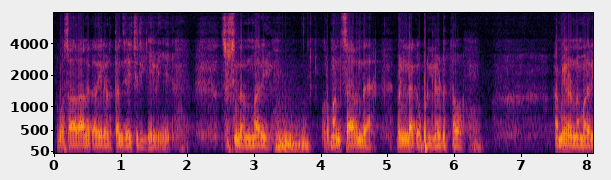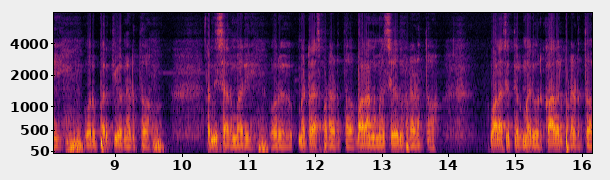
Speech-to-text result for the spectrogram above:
ரொம்ப சாதாரண கதையில் எடுத்தான் ஜெயிச்சிருக்கீங்க நீங்கள் சுசீந்திரன் மாதிரி ஒரு மண் சார்ந்த வெண்ணிலா கபடிகள் எடுத்தோ அமீர் அண்ணன் மாதிரி ஒரு பருத்திவரன் எடுத்தோ ரந்தி சார் மாதிரி ஒரு மெட்ராஸ் படம் எடுத்தோ பாலா அண்ணன் மாதிரி சேது படம் எடுத்தோ பாலாசித்தல் மாதிரி ஒரு காதல் படம் எடுத்தோ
